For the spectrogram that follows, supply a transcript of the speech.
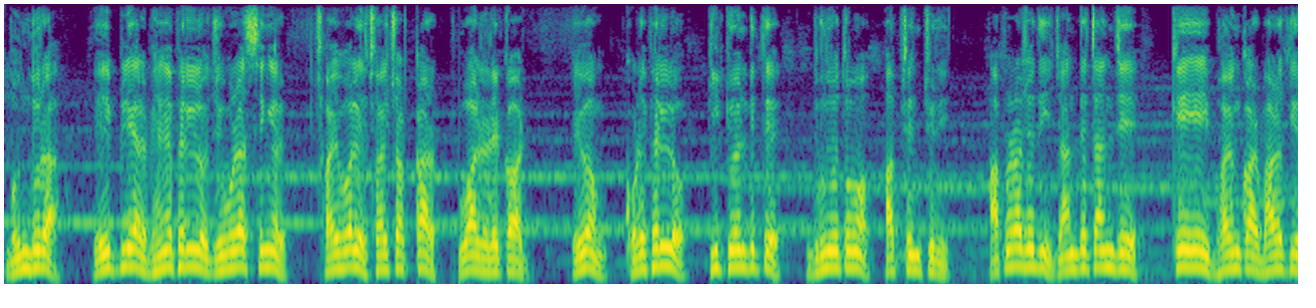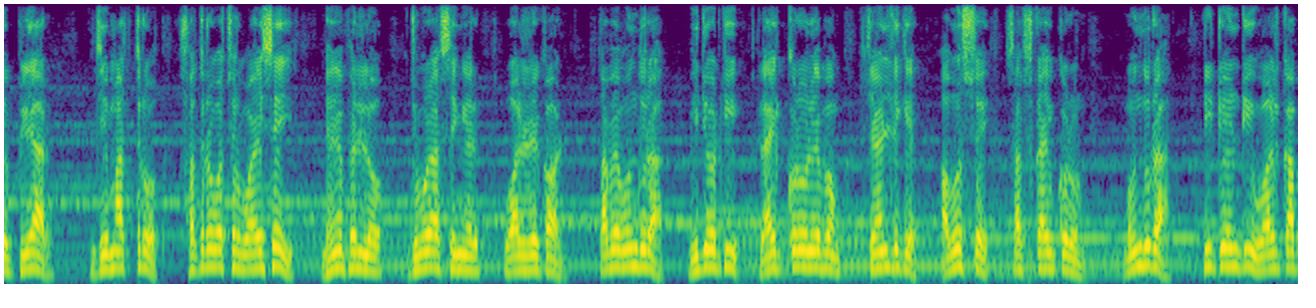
বন্ধুরা, এই প্লেয়ার ভেঙে ফেলল যুবরাজ সিংয়ের ছয় বলে ছয় ছক্কার ওয়ার্ল্ড রেকর্ড এবং করে ফেলল টি টোয়েন্টিতে দ্রুততম হাফ সেঞ্চুরি আপনারা যদি জানতে চান যে কে এই ভয়ঙ্কর ভারতীয় প্লেয়ার যে মাত্র সতেরো বছর বয়সেই ভেঙে ফেলল যুবরাজ সিংয়ের ওয়ার্ল্ড রেকর্ড তবে বন্ধুরা, ভিডিওটি লাইক করুন এবং চ্যানেলটিকে অবশ্যই সাবস্ক্রাইব করুন। বন্ধুরা টি টোয়েন্টি ওয়ার্ল্ড কাপ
